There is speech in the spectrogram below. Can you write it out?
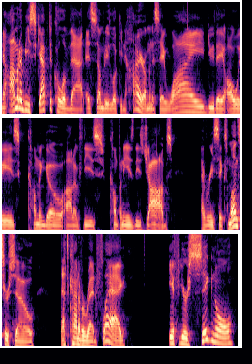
Now, I'm going to be skeptical of that as somebody looking higher. I'm going to say, why do they always come and go out of these companies, these jobs every six months or so? That's kind of a red flag. If your signal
